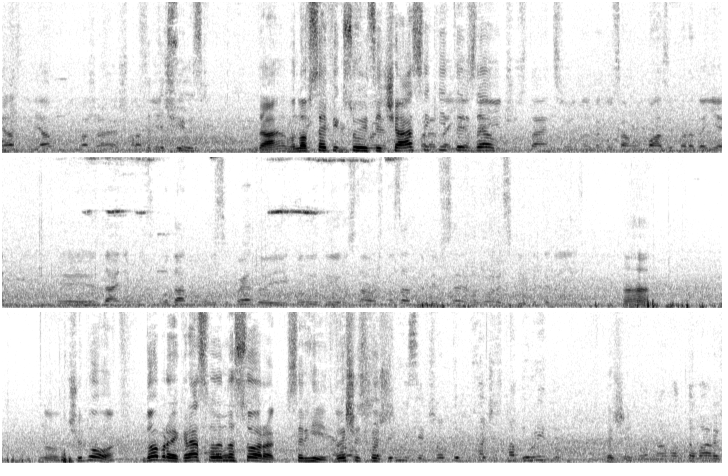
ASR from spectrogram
Я, я вважаю, що там є чіп. Да? Воно все фіксується час, який ти взяв. На іншу станцію, на таку саму базу передає е, дані по, по даному велосипеду. І коли ти його ставиш назад, тобі все говорить, скільки ти наїздив. Ага. Ну, чудово. Добре, якраз хвилина 40. Сергій, ви щось Ще хочете? Дивись, якщо ти хочеш надурити, Кажи. то там от товариш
